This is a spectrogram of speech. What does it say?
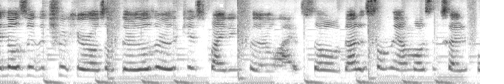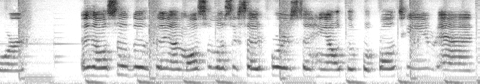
And those are the true heroes up there. Those are the kids fighting for their lives. So that is something I'm most excited for. And also, the thing I'm also most excited for is to hang out with the football team and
